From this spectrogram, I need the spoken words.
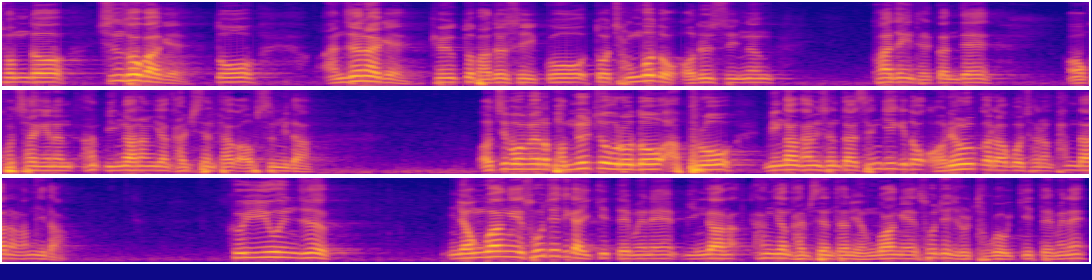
좀 더 신속하게 또 안전하게 교육도 받을 수 있고 또 정보도 얻을 수 있는 과정이 될 건데 어, 고창에는 한- 민간환경 감시센터가 없습니다. 어찌 보면 법률적으로도 앞으로 민간 감시센터 생기기도 어려울 거라고 저는 판단을 합니다. 그 이유인즉 영광의 소재지가 있기 때문에 민간 환경 감시센터는 영광의 소재지를 두고 있기 때문에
